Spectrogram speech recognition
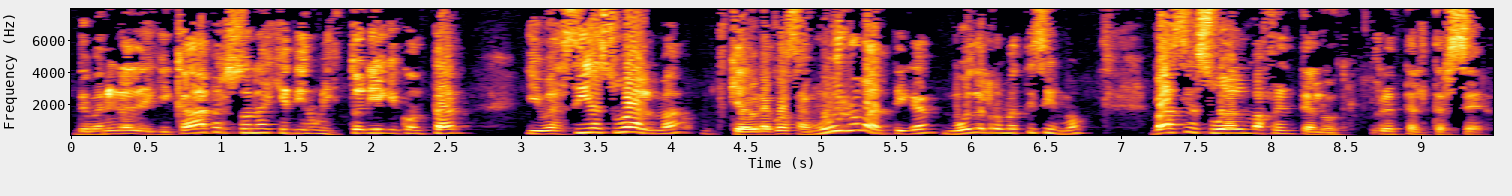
de manera de que cada personaje tiene una historia que contar y vacía su alma, que es una cosa muy romántica, muy del romanticismo, vacía su alma frente al otro, frente al tercero.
